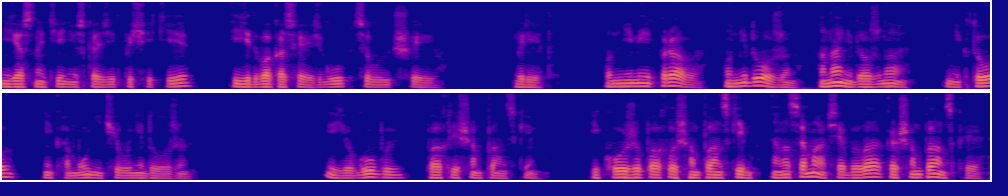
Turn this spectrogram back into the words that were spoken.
неясной тенью скользит по щеке, и едва касаясь губ, целует шею. Бред. Он не имеет права, он не должен, она не должна. Никто никому ничего не должен. Ее губы пахли шампанским. И кожа пахла шампанским, она сама вся была, как шампанское,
